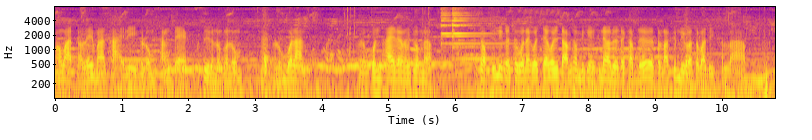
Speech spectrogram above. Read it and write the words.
มาวัดก็เลยมาถ่ายนี่ขนมทั้งแตกก็คือขนมขนมขนมโบราณขนมคนไทยนะท่านผู้ชมนะถ้าชอบคลิปนี้ก็ชมกันนะก็แชร์ก็ติดตามช่องพีเก่งชาแนลเลยนะครับเด้อสำหรับคลิปนี้ก็สวัสดีครับ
